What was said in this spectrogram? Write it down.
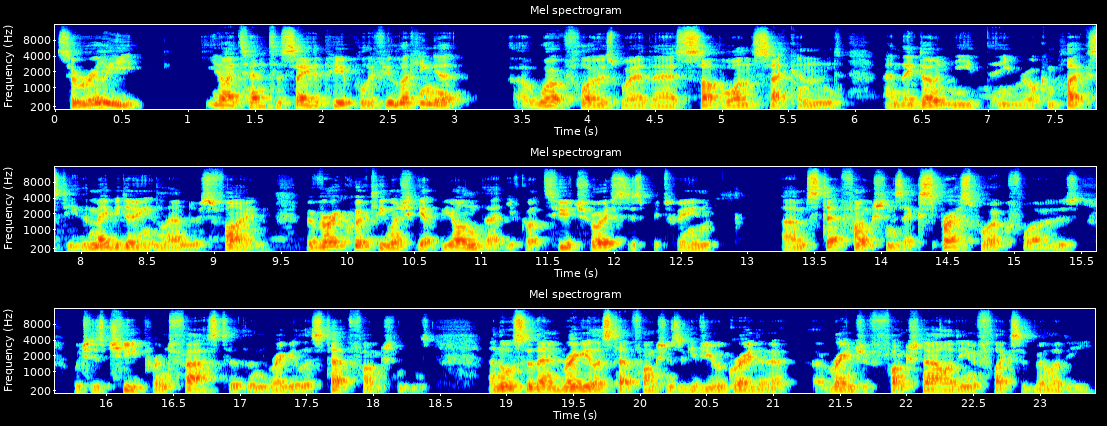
So really, you know, I tend to say to people, if you're looking at uh, workflows where they're sub one second and they don't need any real complexity, then maybe doing it in Lambda is fine. But very quickly, once you get beyond that, you've got two choices between um, step functions express workflows, which is cheaper and faster than regular step functions. And also then regular step functions give you a greater uh, range of functionality and flexibility.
